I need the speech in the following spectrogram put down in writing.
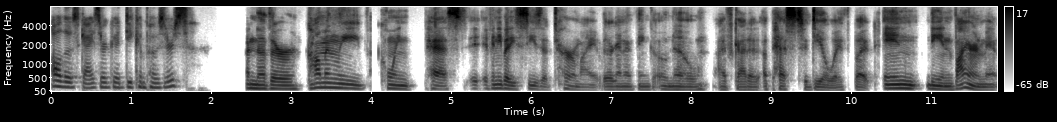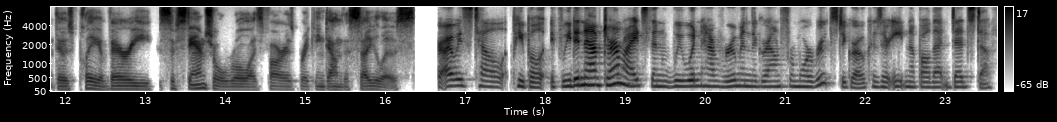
all those guys are good decomposers Another commonly coined pest, if anybody sees a termite, they're going to think, oh no, I've got a, a, pest to deal with. But in the environment, those play a very substantial role as far as breaking down the cellulose. I always tell people if we didn't have termites, then we wouldn't have room in the ground for more roots to grow because they're eating up all that dead stuff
